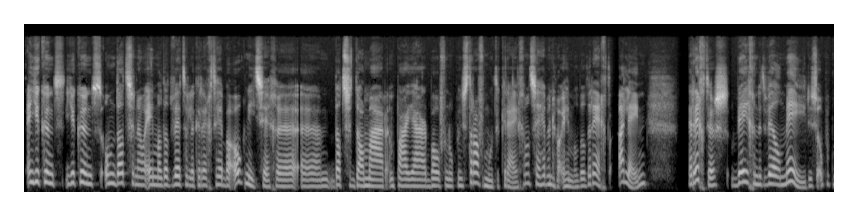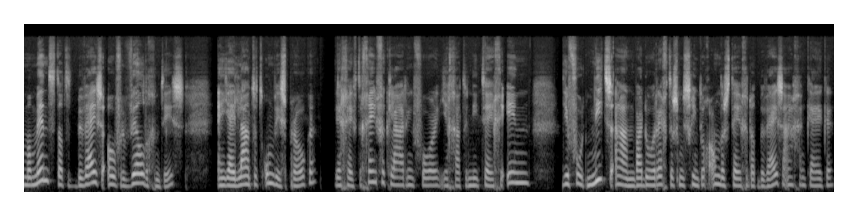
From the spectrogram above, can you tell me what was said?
En je kunt, je kunt, omdat ze nou eenmaal dat wettelijk recht hebben, ook niet zeggen ehm, dat ze dan maar een paar jaar bovenop hun straf moeten krijgen. Want ze hebben nou eenmaal dat recht. Alleen, rechters wegen het wel mee. Dus op het moment dat het bewijs overweldigend is en jij laat het onweersproken, je geeft er geen verklaring voor, je gaat er niet tegen in, je voert niets aan waardoor rechters misschien toch anders tegen dat bewijs aan gaan kijken,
